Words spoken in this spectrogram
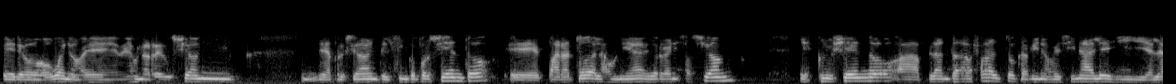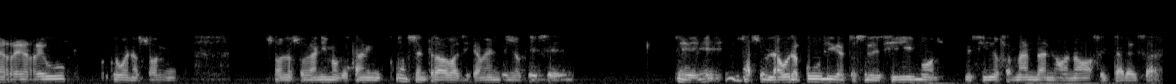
pero bueno, eh, es una reducción de aproximadamente el 5% eh, para todas las unidades de organización, excluyendo a planta de asfalto, caminos vecinales y el RRU, que bueno, son son los organismos que están concentrados básicamente en lo que es eh, eh la, obra pública, entonces decidimos, decidió Fernanda no, no afectar a esas,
